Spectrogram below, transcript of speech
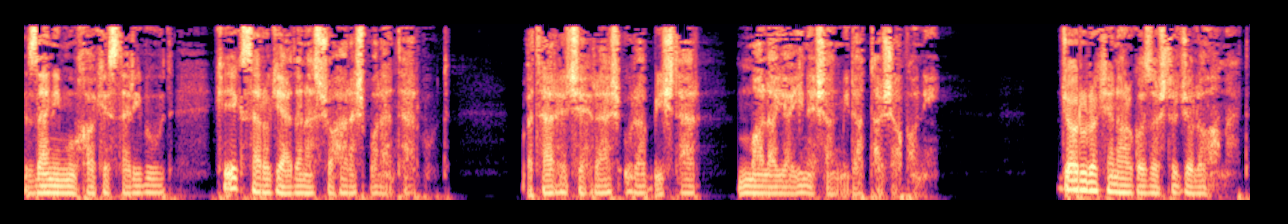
زنی مو خاکستری بود که یک سر و گردن از شوهرش بلندتر بود و طرح چهرهش او را بیشتر مالایایی نشان می‌داد تا ژاپنی. جارو را کنار گذاشت و جلو آمد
